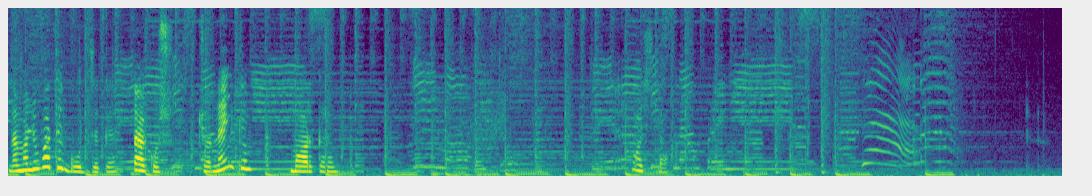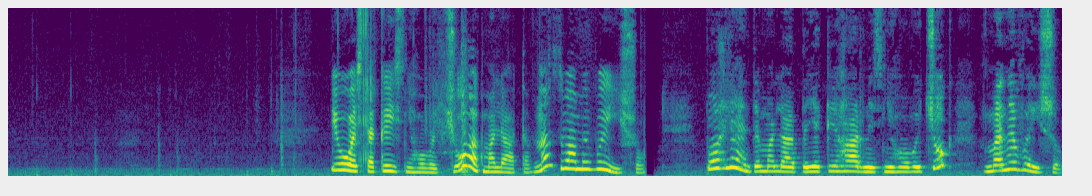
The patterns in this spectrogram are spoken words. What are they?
намалювати гудзики, також чорненьким маркером. Ось так. І ось такий сніговичок малята в нас з вами вийшов. Погляньте, малята, який гарний сніговичок в мене вийшов.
